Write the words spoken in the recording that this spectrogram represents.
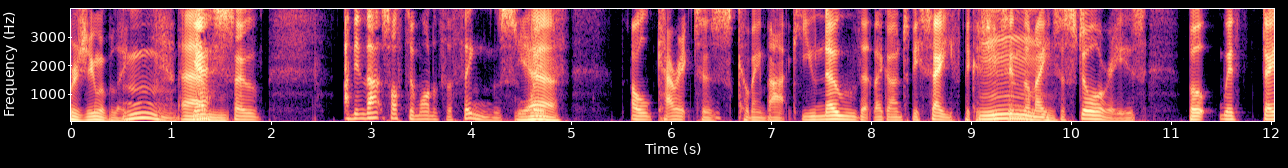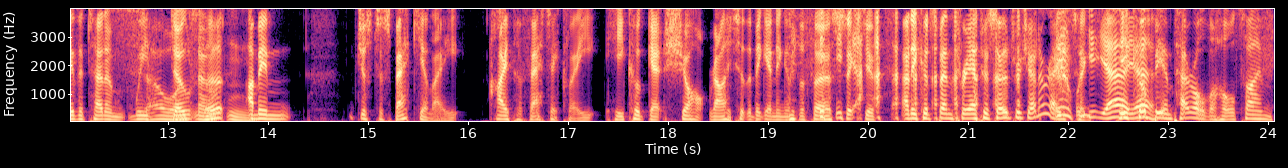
presumably. Mm, Um, yes, so I mean that's often one of the things Yeah. with old characters coming back. You know that they're going to be safe because you've seen the Mm. later stories. But with David Tennant, we So don't uncertain. know. I mean, just to speculate, hypothetically, he could get shot right at the beginning of the first 60th, and he could spend three episodes regenerating. Well, yeah, he yeah. could be in peril the whole time.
